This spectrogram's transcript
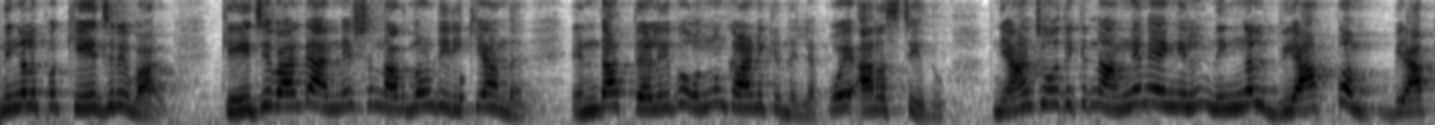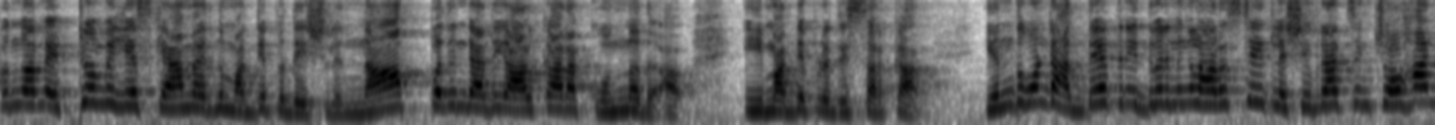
നിങ്ങളിപ്പോൾ കേജ്രിവാൾ. കേജ്രിവാളിന്റെ അന്വേഷണം നടന്നുകൊണ്ടിരിക്കുകയാണ്. എന്താ തെളിവ് ഒന്നും കാണിക്കുന്നില്ല. പോയി അറസ്റ്റ് ചെയ്തു. ഞാൻ ചോദിക്കുന്ന അങ്ങനെയെങ്കിൽ നിങ്ങൾ വ്യാപം വ്യാപം എന്ന് പറഞ്ഞാൽ ഏറ്റവും വലിയ സ്കാമായിരുന്നു മധ്യപ്രദേശിൽ. നാൽപ്പതിന്റെ അധികം ആൾക്കാരാണ് കൊന്നത് ഈ മധ്യപ്രദേശ് സർക്കാർ. എന്തുകൊണ്ട് അദ്ദേഹത്തിന് ഇതുവരെ നിങ്ങൾ അറസ്റ്റ് ചെയ്തില്ല ശിവരാജ് സിംഗ് ചൗഹാൻ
